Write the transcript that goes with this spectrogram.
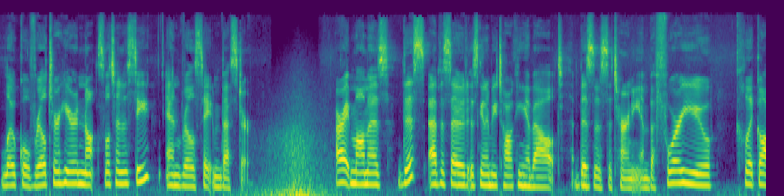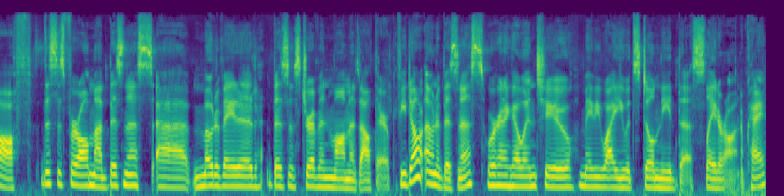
local realtor here in Knoxville, Tennessee, and real estate investor. All right, mamas, this episode is going to be talking about a business attorney. And before you click off, this is for all my business uh, motivated, business driven mamas out there. If you don't own a business, we're going to go into maybe why you would still need this later on, okay?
